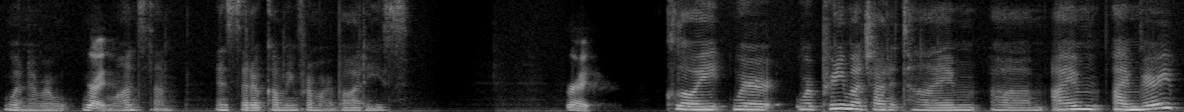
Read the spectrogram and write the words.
whenever right. one wants them instead of coming from our bodies. Right. Chloe, we're we're pretty much out of time. Um, I'm I'm very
